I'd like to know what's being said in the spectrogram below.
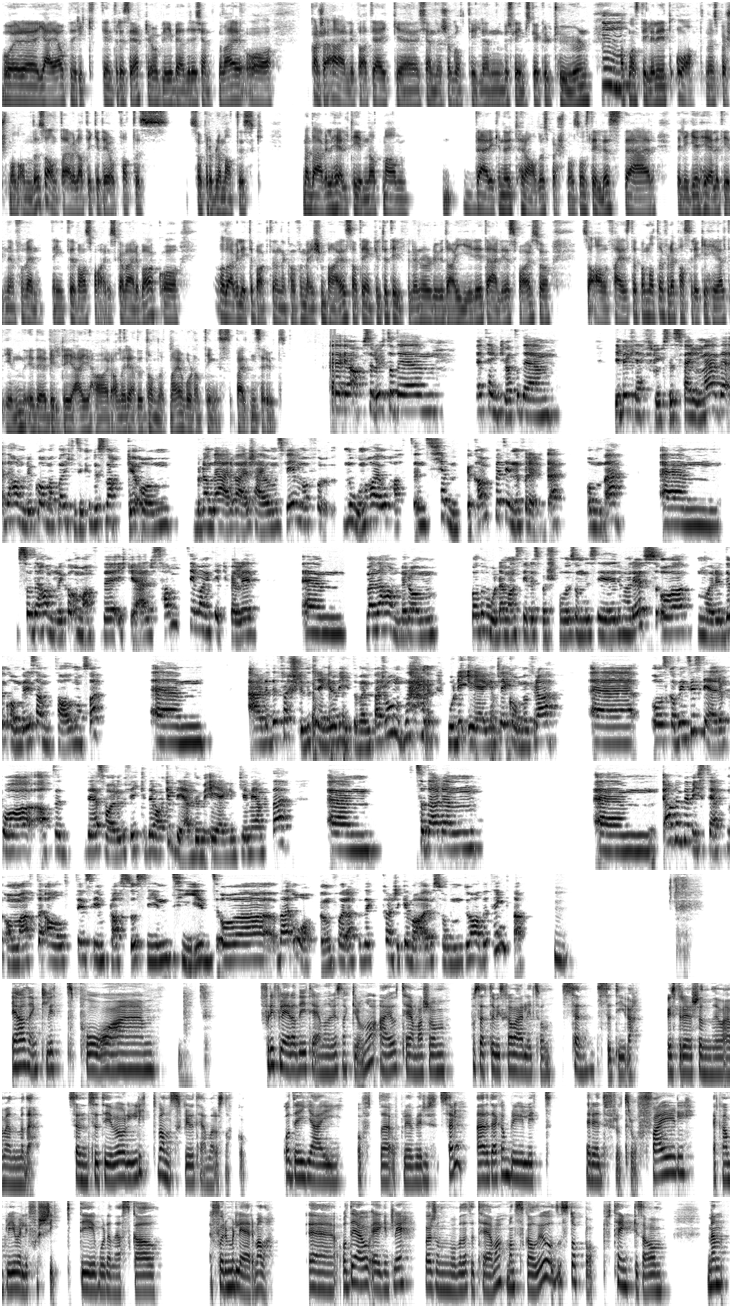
hvor jeg er oppriktig interessert i å bli bedre kjent med deg, og kanskje ærlig på at jeg ikke kjenner så godt til den muslimske kulturen, mm. at man stiller litt åpne spørsmål om det, så antar jeg vel at ikke det oppfattes så problematisk. Men det er vel hele tiden at man det er ikke nøytrale spørsmål som stilles. Det, er, det, ligger hele tiden en forventning til hva svaret skal være bak. Og og da er vi litt tilbake til denne confirmation bias, at i enkelte tilfeller når du da gir ditt ærlige svar, så, så, avfeies det på en måte, for det passer ikke helt inn i det bildet jeg har allerede dannet meg, og hvordan tings, verden ser ut. Eh, ja, absolutt. Og det, jeg tenker jo at det, de bekreftelsesfellene, det, det handler jo ikke om at man ikke skal kunne snakke om hvordan det er å være skeiv og muslim. Og for, noen har jo hatt en kjempekamp med sine foreldre om det. Um, så det handler ikke om at det ikke er sant i mange tilfeller. Um, men det handler om både hvordan man stiller spørsmålet, som du sier, Marius, og når det kommer i samtalen også. Um, er det det første du trenger å vite om en person? Hvor de egentlig kommer fra? Eh, og skal du insistere på at det svaret du fikk, det var ikke det du egentlig mente? Um, så det er den um, ja, den bevisstheten om at det alltid sin plass og sin tid, og være åpen for at det kanskje ikke var som du hadde tenkt. da. Mm. Jeg har tenkt litt på um, Fordi flere av de temaene vi snakker om nå, er jo temaer som på sett og vis skal være litt sånn sensitive, hvis dere skjønner hva jeg mener med det. Sensitive og litt vanskeligere temaer å snakke om. Og det jeg ofte opplever selv, er at jeg kan bli litt redd for å trå feil. Jeg kan bli veldig forsiktig i hvordan jeg skal formulere meg, da. Eh, og det er jo egentlig bare sånn med dette temaet. Man skal jo stoppe opp, tenke seg om. Men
